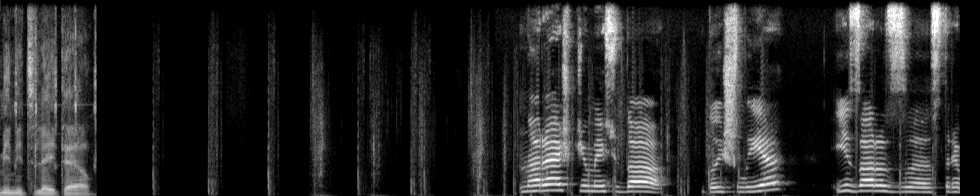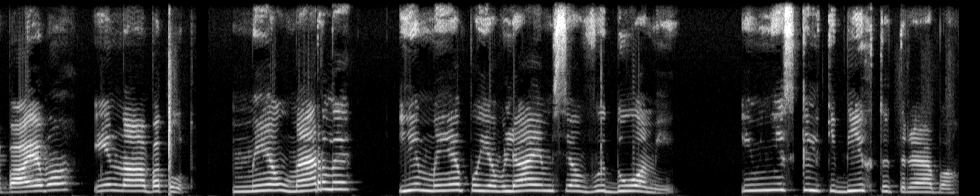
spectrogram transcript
Minutes later. Нарешті ми сюди дійшли і зараз е, стрибаємо і на батут. Ми вмерли і ми появляємося в домі. І мені скільки бігти треба.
